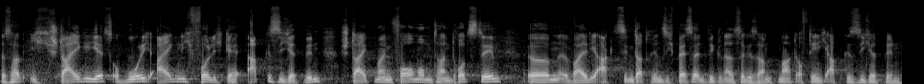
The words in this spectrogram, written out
Deshalb, ich steige jetzt, obwohl ich eigentlich völlig abgesichert bin, steigt mein Fonds momentan trotzdem, ähm, weil die Aktien da drin sich besser entwickeln als der Gesamtmarkt, auf den ich abgesichert bin.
